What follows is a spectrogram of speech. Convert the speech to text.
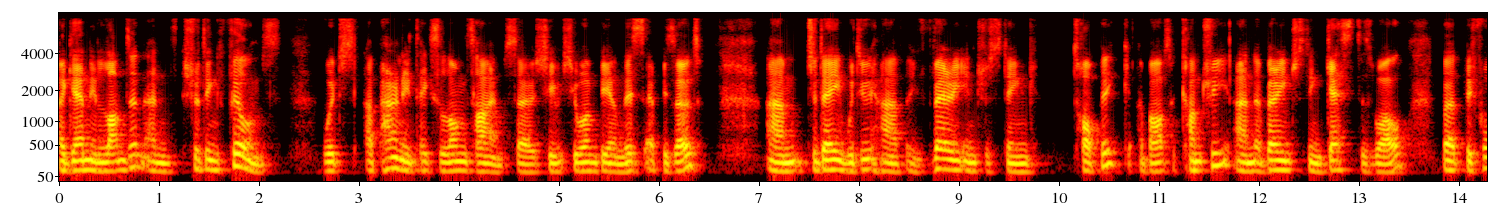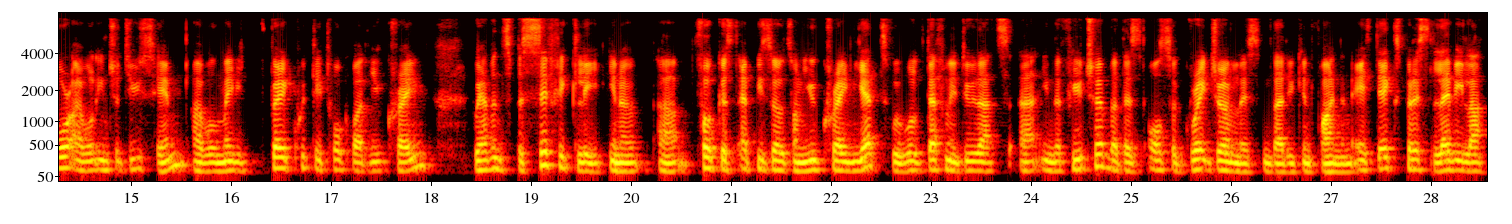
again in London and shooting films, which apparently takes a long time. So she she won't be on this episode. Um, today we do have a very interesting topic about a country and a very interesting guest as well. But before I will introduce him, I will maybe very quickly talk about Ukraine. We haven't specifically, you know, uh, focused episodes on Ukraine yet. We will definitely do that uh, in the future. But there's also great journalism that you can find in Eesti Ekspress, Levila,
